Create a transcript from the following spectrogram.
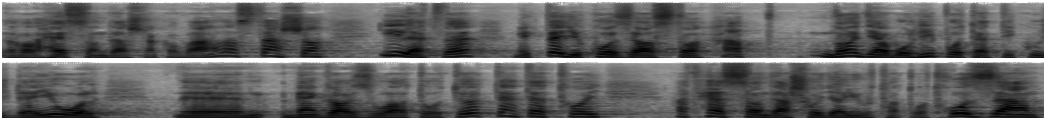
a Hessandásnak a választása, illetve még tegyük hozzá azt a hát nagyjából hipotetikus, de jól megrajzolható történetet, hogy hát Hess András hogyan juthatott hozzám,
